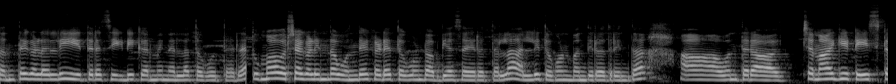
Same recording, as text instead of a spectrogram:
ಸಂತೆಗಳಲ್ಲಿ ಈ ಥರ ಸಿಗಡಿ ಕರ್ಮಿನೆಲ್ಲ ತಗೋತಾರೆ. ತುಂಬ ವರ್ಷಗಳಿಂದ ಒಂದೇ ಕಡೆ ತಗೊಂಡು ಅಭ್ಯಾಸ ಇರುತ್ತಲ್ಲ, ಅಲ್ಲಿ ತೊಗೊಂಡು ಬಂದಿರೋದ್ರಿಂದ ಒಂಥರ ಚೆನ್ನಾಗಿ ಟೇಸ್ಟ್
